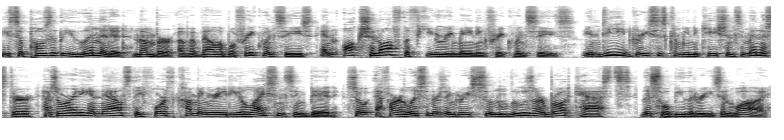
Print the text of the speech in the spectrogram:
a supposedly limited number of available frequencies and auction off the few remaining frequencies. Indeed, Greece's communications minister has already announced a forthcoming radio licensing bid, so if our listeners in Greece soon lose our broadcasts, this will be the reason why.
